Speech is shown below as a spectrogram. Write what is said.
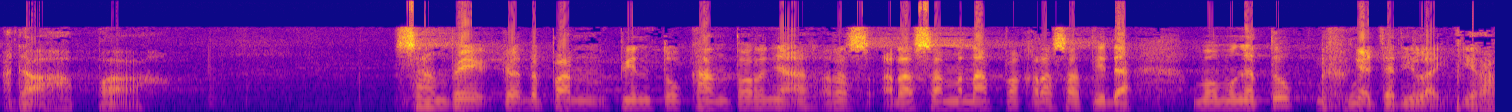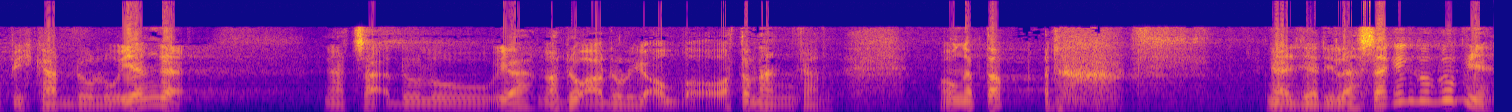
ada apa? Sampai ke depan pintu kantornya rasa, rasa menapak, rasa tidak mau mengetuk, nggak jadi lagi, dirapihkan dulu. Ya enggak? Ngaca dulu ya, ngadoa dulu ya Allah, tenangkan. Mau ngetok, aduh. nggak jadilah saking gugupnya,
